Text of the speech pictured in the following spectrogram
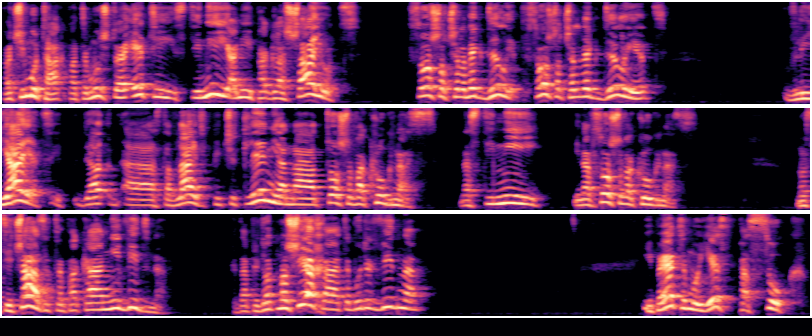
Почему так? Потому что эти стены, они поглощают все, что человек делает. Все, что человек делает, влияет, оставляет впечатление на то, что вокруг нас, на стены и на все, что вокруг нас. Но сейчас это пока не видно. Когда придет Машеха, это будет видно. И поэтому есть посук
